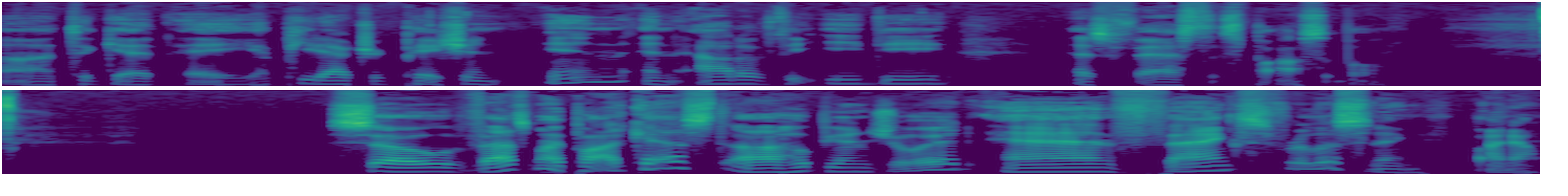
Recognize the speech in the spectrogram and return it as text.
uh, to get a, a, pediatric patient in and out of the ED as fast as possible. So that's my podcast. I uh, hope you enjoy it, and thanks for listening. Bye now.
